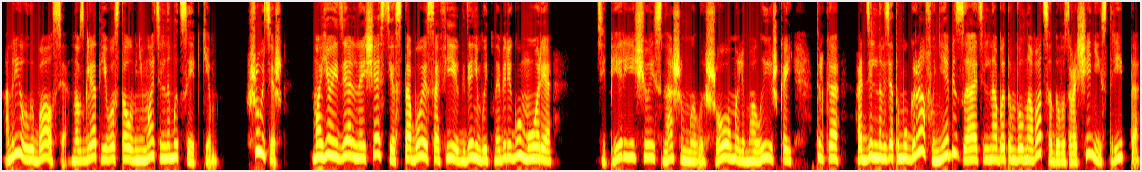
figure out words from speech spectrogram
Андрей улыбался, но взгляд его стал внимательным и цепким. «Шутишь? Мое идеальное счастье с тобой и Софией где-нибудь на берегу моря. Теперь еще и с нашим малышом или малышкой, только Отдельно взятому графу не обязательно об этом волноваться до возвращения из Стритта,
